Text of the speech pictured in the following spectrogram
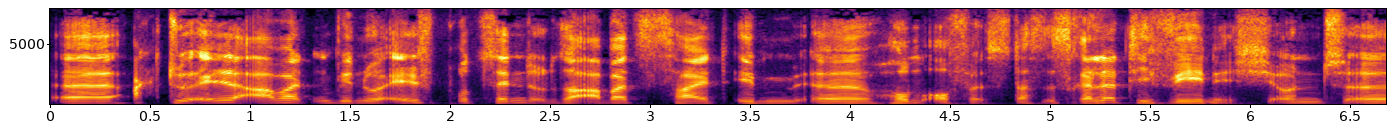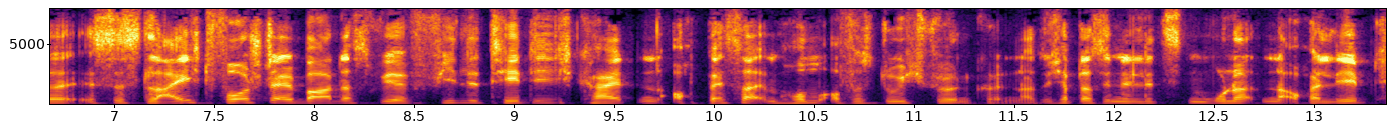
äh, aktuell arbeiten wir nur 11 Prozent unserer Arbeitszeit im äh, Homeoffice. Das ist relativ wenig. Und äh, es ist leicht vorstellbar, dass wir viele Tätigkeiten auch besser im Homeoffice durchführen können. Also ich das in den letzten Monaten auch erlebt.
